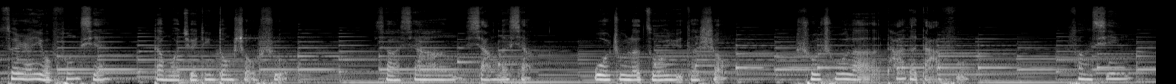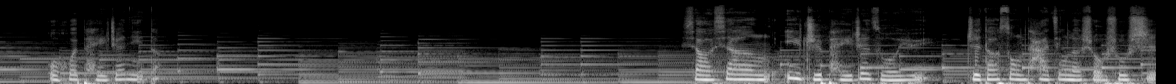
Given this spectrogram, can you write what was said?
虽然有风险，但我决定动手术。”小象想了想，握住了左宇的手，说出了他的答复：“放心，我会陪着你的。”小象一直陪着左宇，直到送他进了手术室。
